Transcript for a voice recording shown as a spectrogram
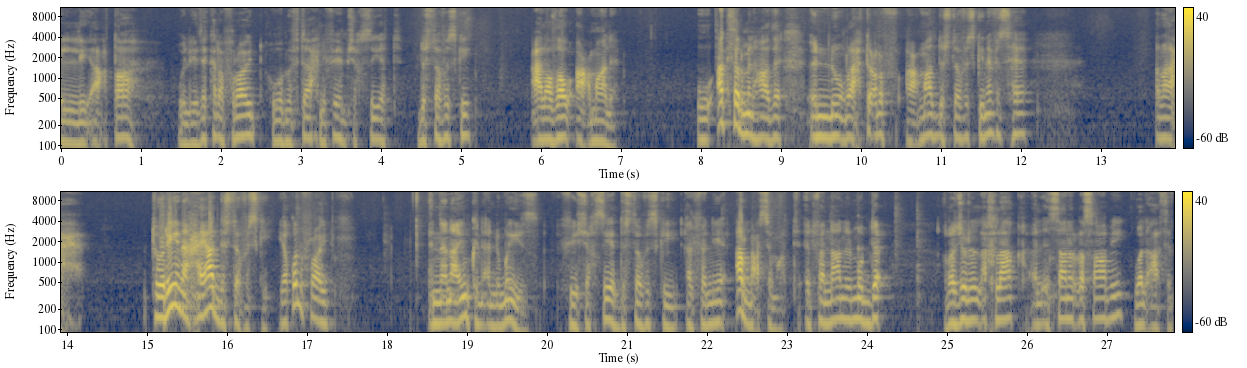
اللي أعطاه واللي ذكره فرويد هو مفتاح لفهم شخصية دوستويفسكي على ضوء أعماله. وأكثر من هذا إنه راح تعرف أعمال دوستويفسكي نفسها راح تورينا حياة دوستويفسكي. يقول فرويد إننا يمكن أن نميز في شخصية دوستويفسكي الفنية أربع سمات الفنان المبدع رجل الأخلاق الإنسان العصابي والآثم.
